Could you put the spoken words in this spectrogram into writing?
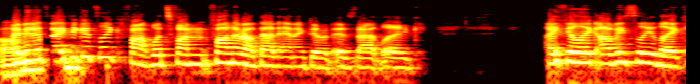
Um, I mean, it's I think it's like fun. What's fun fun about that anecdote is that like I feel like obviously like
